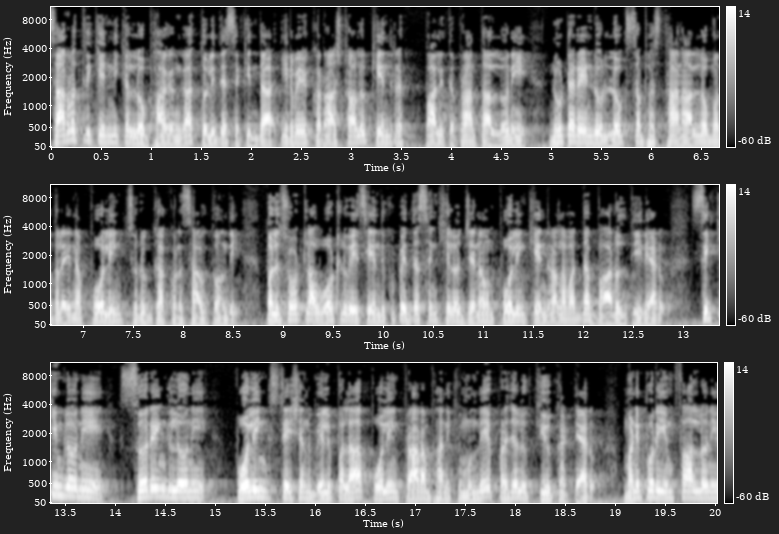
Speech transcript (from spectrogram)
సార్వత్రిక ఎన్నికల్లో భాగంగా తొలి దశ కింద ఇరవై ఒక్క రాష్ట్రాలు కేంద్రపాలిత ప్రాంతాల్లోని నూట రెండు లోక్సభ స్థానాల్లో మొదలైన పోలింగ్ చురుగ్గా కొనసాగుతోంది. పలు చోట్ల ఓట్లు వేసేందుకు పెద్ద సంఖ్యలో జనం పోలింగ్ కేంద్రాల వద్ద బారులు తీరారు. సిక్కింలోని సోరెంగ్లోని పోలింగ్ స్టేషన్ వెలుపల పోలింగ్ ప్రారంభానికి ముందే ప్రజలు క్యూ కట్టారు. మణిపూర్ ఇంఫాల్లోని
